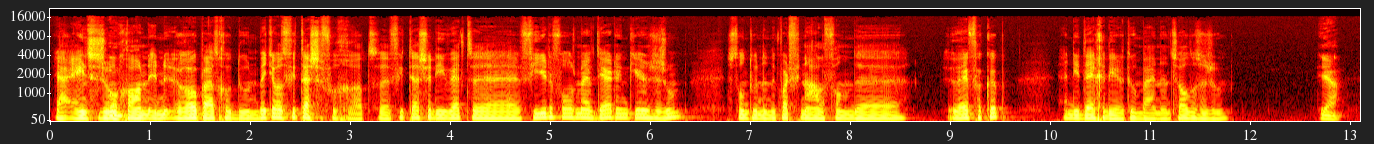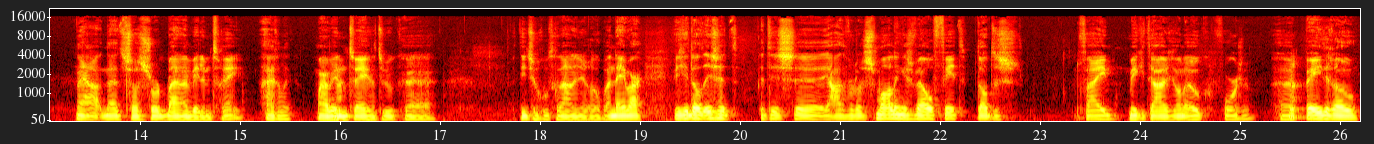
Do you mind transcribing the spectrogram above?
Ja, één seizoen Want, gewoon in Europa het goed doen. Weet je wat Vitesse vroeger had? Uh, Vitesse die werd vierde volgens mij, of derde een keer een seizoen. Stond toen in de kwartfinale van de UEFA Cup. En die degradeerde toen bijna in hetzelfde seizoen. Ja, nou ja, net een soort bijna Willem II eigenlijk. Maar Willem II heeft natuurlijk uh, niet zo goed gedaan in Europa. Nee, maar weet je, dat is het. Het is, uh, ja, Smalling is wel fit. Dat is fijn. Mkhitaryan ook voor ze. Uh, ja. Pedro,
